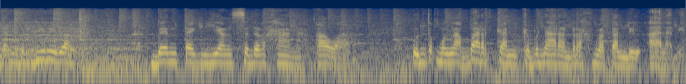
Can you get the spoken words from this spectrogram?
dan berdirilah benteng yang sederhana awal untuk mengabarkan kebenaran rahmatan lil alamin.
